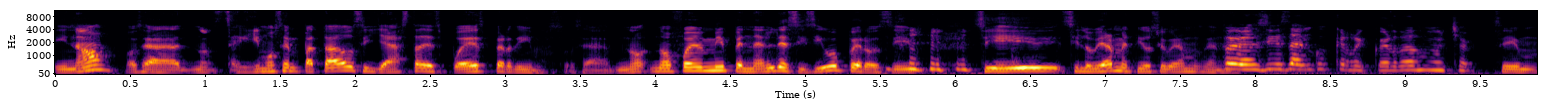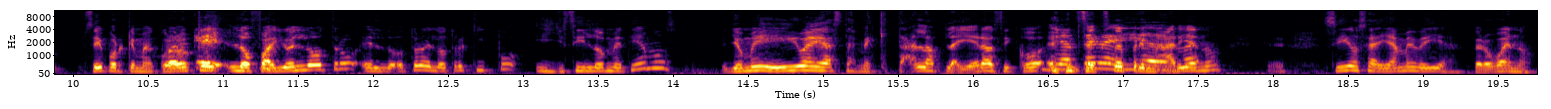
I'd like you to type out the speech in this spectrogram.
Y no, o sea, nos seguimos empatados y ya hasta después perdimos. O sea, no, no fue mi penal decisivo, pero sí, sí, si lo hubiera metido, si hubiéramos ganado. Pero sí es algo que recuerdas mucho. Sí, sí, porque me acuerdo que lo falló el otro, el otro del otro equipo, y si lo metíamos, yo me iba y hasta me quitaba la playera así como en sexto de primaria, ¿no? Sí, o sea, ya me veía. Pero bueno,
